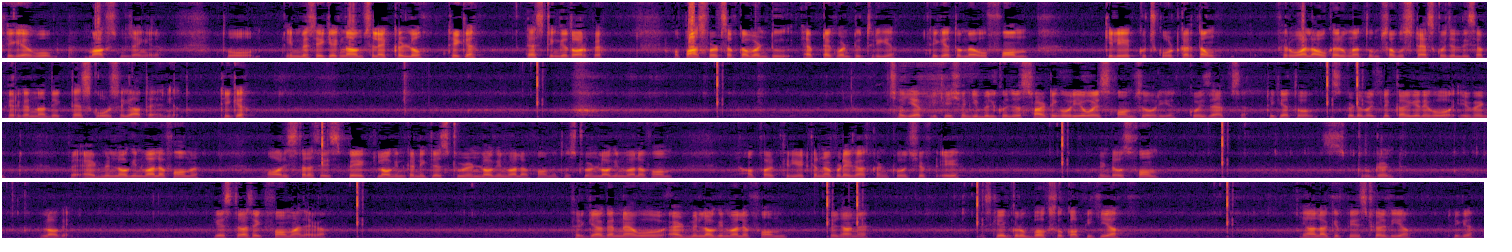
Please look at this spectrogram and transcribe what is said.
ठीक है, वो मार्क्स मिल जाएँगे ना। तो इनमें से एक एक नाम सेलेक्ट कर लो, ठीक है? टेस्टिंग के तौर पे। और पासवर्ड सबका one two app tech one two three है, ठीक है? तो मैं वो फॉर्म के लिए कुछ कोड करता हूँ, फिर वो अलाउ करूँगा। तुम सब उस टेस्ट को जल्दी से अपेयर करना, देखते हैं स्कोर से आता है नहीं आता, ठीक है? अच्छा ये एप्लीकेशन की बिल्कुल जो स्टार्टिंग हो रही है, वो इस फॉर्म से हो रही है कोई ऐप से, ठीक है? तो इस पर डबल क्लिक करके देखो, वो इवेंट पे एडमिन लॉगिन वाला फॉर्म है और इस तरह से इस पर लॉगिन करने के लिए स्टूडेंट लॉगिन वाला फॉर्म है। तो स्टूडेंट लॉगिन वाला फॉर्म यहाँ पर क्रिएट करना पड़ेगा control shift A windows form student login ये इस तरह से एक फॉर्म आ जाएगा। फिर क्या करना है, वो एडमिन लॉगिन वाले फॉर्म पे जाना है। इसके ग्रुप बॉक्स को कॉपी किया। यहाँ ला के पेस्ट कर दिया, ठीक है?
